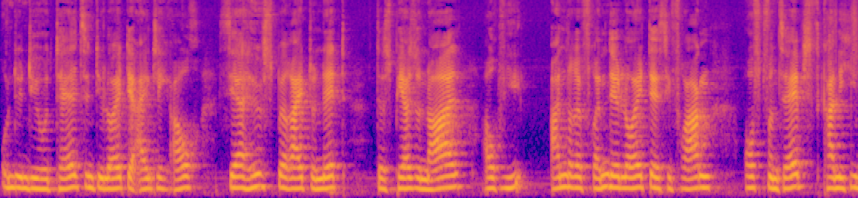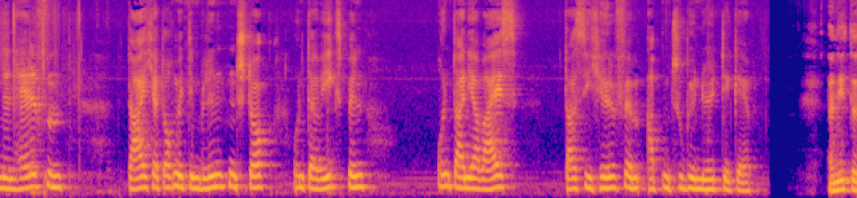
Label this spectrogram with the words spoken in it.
Und in die Hotels sind die Leute eigentlich auch sehr hilfsbereit und nett. Das Personal, auch wie andere fremde Leute, sie fragen oft von selbst, kann ich ihnen helfen, da ich ja doch mit dem Blindenstock unterwegs bin und dann ja weiß, dass ich Hilfe ab und zu benötige. Anita,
